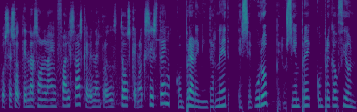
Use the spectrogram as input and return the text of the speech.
pues eso, tiendas online falsas que venden productos que no existen. Comprar en Internet es seguro, pero siempre con precaución.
